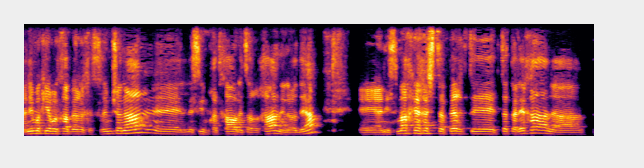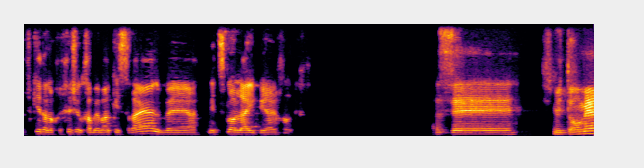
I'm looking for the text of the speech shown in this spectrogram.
אני מכיר אותך בערך 20 שנה, לשמחתך או לצערך, אני לא יודע. אני אשמח ככה שתספר קצת עליך, על התפקיד הנוכחי שלך בבנק ישראל, ונצלול ל-API אחר כך. אז שמי תומר,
